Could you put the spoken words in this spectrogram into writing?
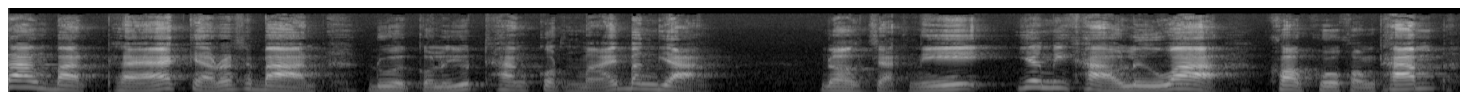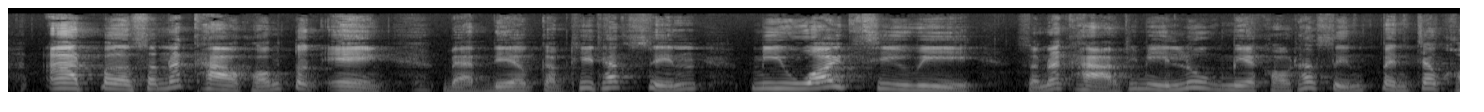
สร้างบาดแผลแก่รัฐบาล ด้วยกลยุทธ์ทางกฎหมายบางอย่าง นอกจากนี้ยังมีข่าวลือว่าครอบครัวของทัมอาจเปิดสำนักข่าวของตนเอง แบบเดียวกับที่ทักษิณมี Voice TV สำนักข่าวที่มีลูกเมียของทักษิณเป็นเจ้าข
